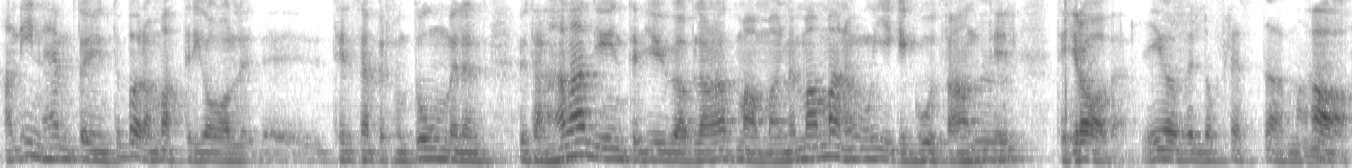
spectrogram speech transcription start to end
han inhämtade ju inte bara material eh, till exempel från domen, utan han hade ju intervjuat bland annat mamman. Men mamman hon gick i god för hand till, till graven. Det gör väl de flesta mammor. Ja,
